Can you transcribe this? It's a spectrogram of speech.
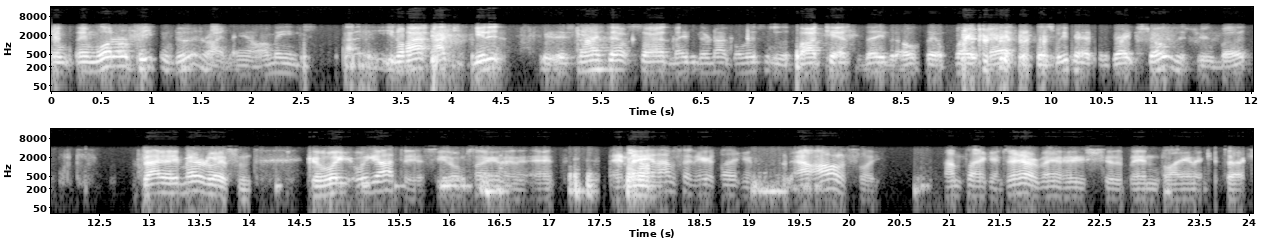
and and what are people doing right now? I mean, I, you know, I I can get it. It's nice outside. Maybe they're not going to listen to the podcast today, but I hope they'll play it back because we've had some great shows this year, bud. They better listen, cause we we got this. You know what I'm saying? And and, and man, I'm sitting here thinking, honestly, I'm thinking J.R. VanHoose should have been playing at Kentucky,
